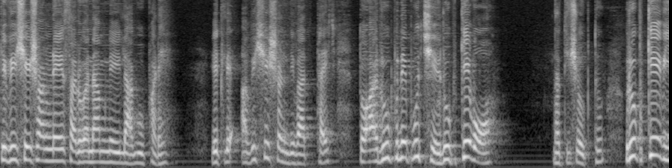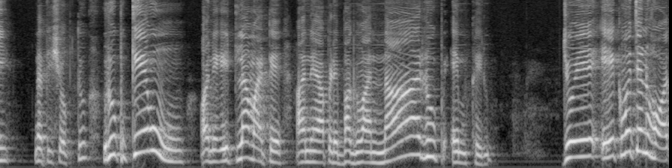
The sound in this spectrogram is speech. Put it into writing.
કે વિશેષણને, સર્વનામને લાગુ પડે. એટલે આ વિશેષણની વાત થાય છે. તો આ રૂપને પૂછીએ. રૂપ કેવો? નથી શોભતું. રૂપ કેવી? નથી શોભતું. રૂપ કેવું? અને એટલા માટે આને આપણે ભગવાનના રૂપ એમ કર્યું. જો એ એક વચન હોત,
